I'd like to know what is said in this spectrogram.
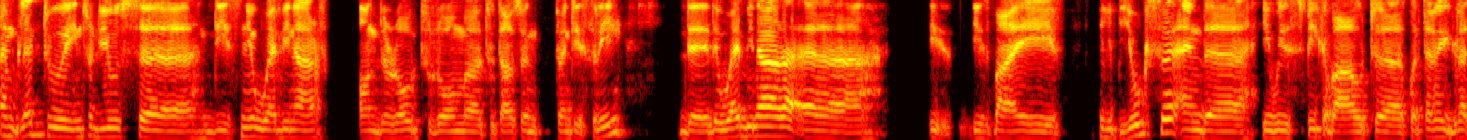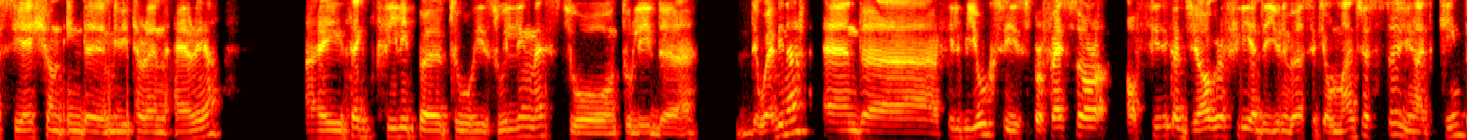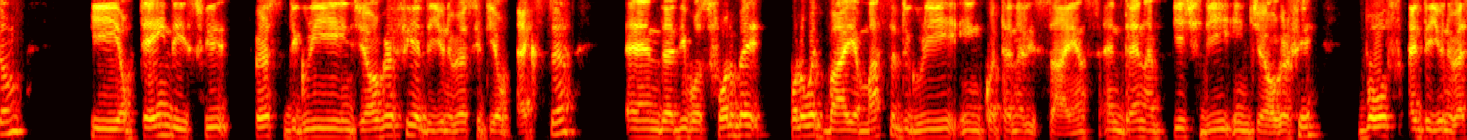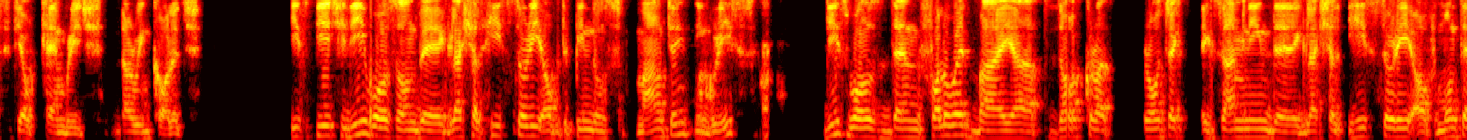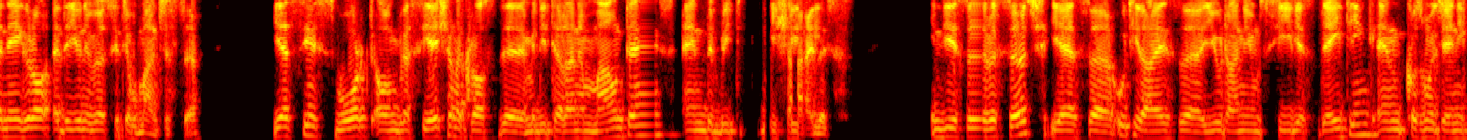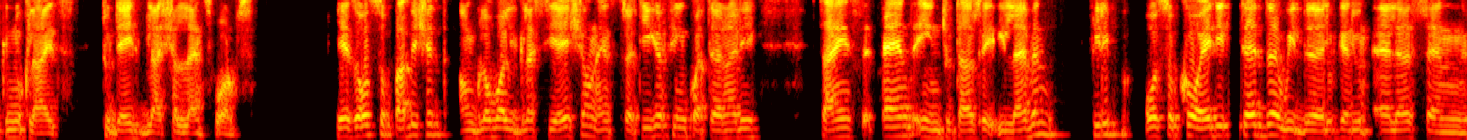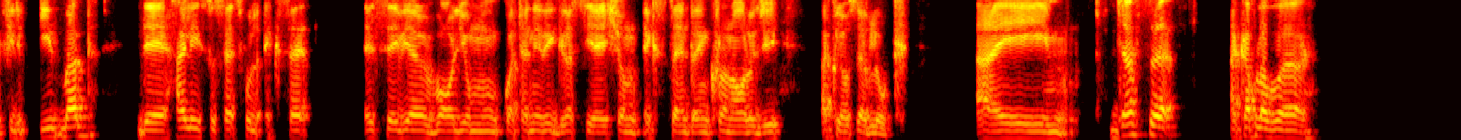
I'm glad to introduce uh, this new webinar on the road to Rome uh, 2023. The, the webinar uh, is by Philip Hughes and uh, he will speak about uh, quaternary glaciation in the Mediterranean area. I thank Philip uh, to his willingness to, to lead the webinar. And Philip Hughes is professor of physical geography at the University of Manchester, United Kingdom. He obtained his first degree in geography at the University of Exeter, and uh, he was followed by, followed by a master degree in quaternary science and then a PhD in geography, both at the University of Cambridge, Darwin College. His PhD was on the glacial history of the Pindus Mountain in Greece. This was then followed by a doctoral project examining the glacial history of Montenegro at the University of Manchester. He has since worked on glaciation across the Mediterranean mountains and the British Isles. In this research, he has uh, utilized uh, uranium series dating and cosmogenic nuclides to date glacial landforms. He has also published on global glaciation and stratigraphy in quaternary science and in 2011 Philip also co-edited with uh, Jürgen Ehlers and Philip Gibbard the highly successful Elsevier volume Quaternary Glaciation, Extent and Chronology, a closer look. I just uh, a couple of uh,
